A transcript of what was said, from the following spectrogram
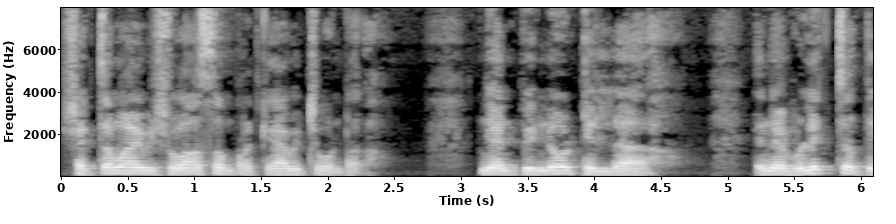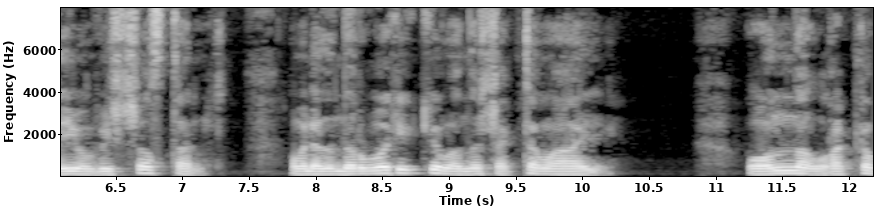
ശക്തമായ വിശ്വാസം പ്രഖ്യാപിച്ചുകൊണ്ട് ഞാൻ പിന്നോട്ടില്ല. എന്നെ വിളിച്ച ദൈവം വിശ്വസ്തൻ. അവനത് നിർവഹിക്കുമെന്ന് ശക്തമായി ഒന്ന് ഉറക്ക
